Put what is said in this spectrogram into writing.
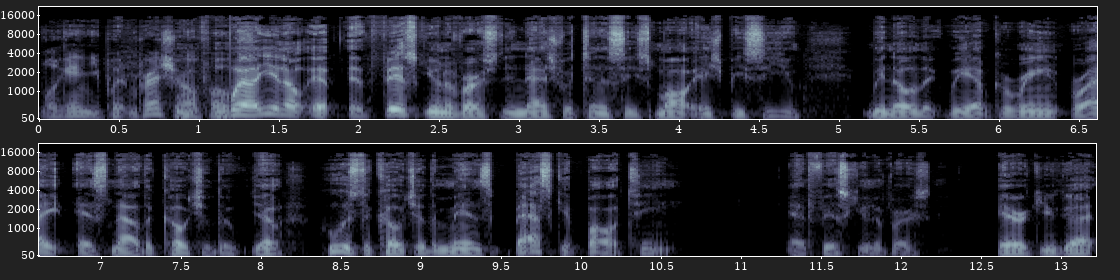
Well, again, you're putting pressure on folks. Well, you know, at, at Fisk University in Nashville, Tennessee, small HBCU, we know that we have Kareem Wright as now the coach of the. You know, who is the coach of the men's basketball team at Fisk University? Eric, you got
